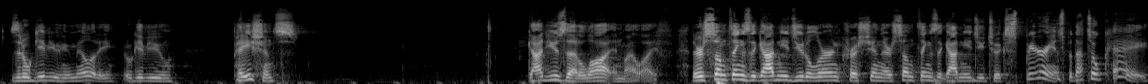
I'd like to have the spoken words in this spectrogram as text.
Because it'll give you humility, it'll give you patience. God used that a lot in my life. There's some things that God needs you to learn, Christian. There's some things that God needs you to experience, but that's okay.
